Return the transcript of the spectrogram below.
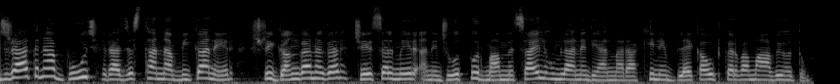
ગુજરાતના ભુજ, રાજસ્થાનના બિકાનેર, શ્રી ગંગાનગર, જેસલમેર અને જોધપુરમાં મિસાઇલ હુમલાને ધ્યાનમાં રાખીને બ્લેકઆઉટ કરવામાં આવ્યું હતું.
